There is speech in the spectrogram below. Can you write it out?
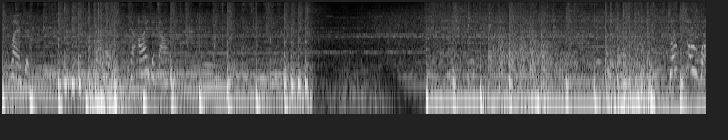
Spike planted. The eyes are down. Joke's over!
